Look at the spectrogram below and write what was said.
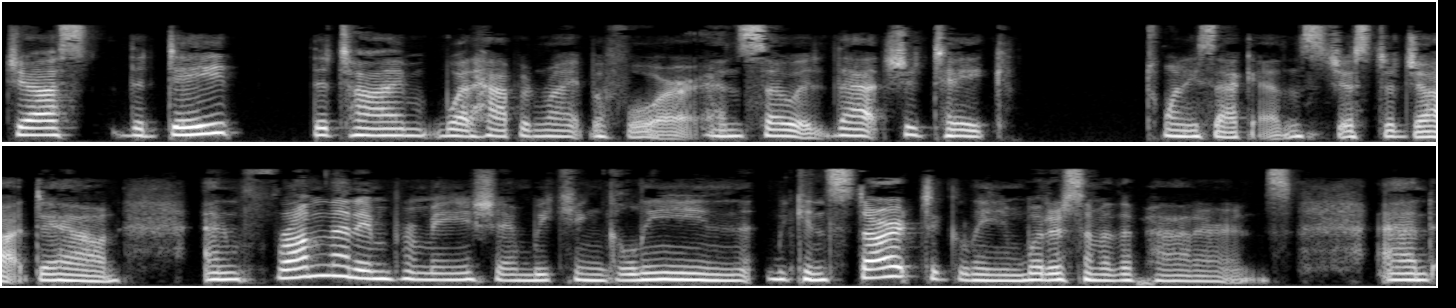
just the date, the time, what happened right before. And so that should take 20 seconds just to jot down. And from that information, we can glean, we can start to glean what are some of the patterns. And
